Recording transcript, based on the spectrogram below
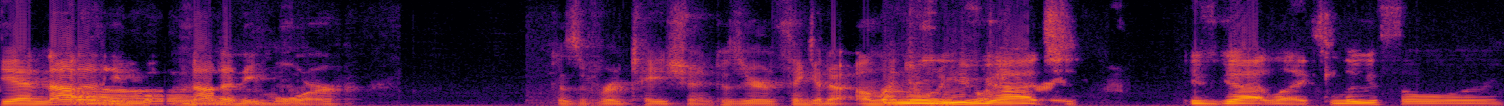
Yeah, not uh, anymore. Not anymore because of rotation. Because you're thinking of I mean, you've got you've got like Luthor.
